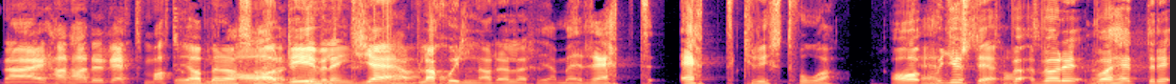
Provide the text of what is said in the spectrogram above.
Nej, han hade rätt match. Ja men alltså... ja, det är väl en jävla skillnad eller? Ja men rätt! 1, kryss 2. Ja, men just det. resultat. Va- Var det, vad hette det?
